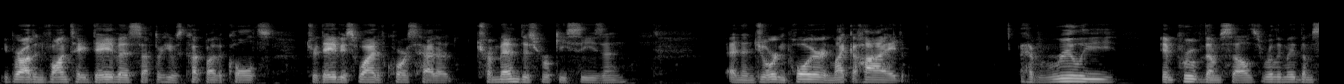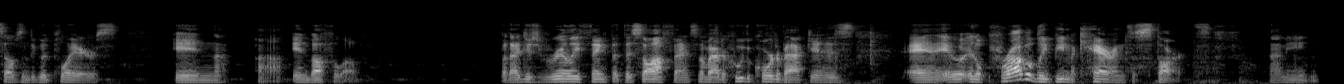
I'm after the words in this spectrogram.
you brought in Vontae Davis after he was cut by the Colts. Tre'Davious White, of course, had a tremendous rookie season. And then Jordan Poyer and Micah Hyde have really improved themselves, really made themselves into good players in uh, in Buffalo. But I just really think that this offense, no matter who the quarterback is, and it'll, it'll probably be McCarron to start. I mean,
